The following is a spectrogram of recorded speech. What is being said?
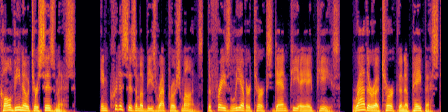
Calvino Turcismus. In criticism of these rapprochements, the phrase Liever Turks dan Paaps, rather a Turk than a Papist,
